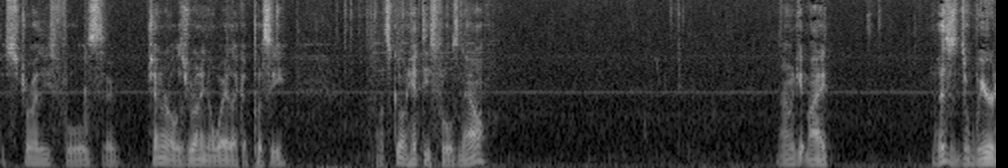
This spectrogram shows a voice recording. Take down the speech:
Destroy these fools. Their general is running away like a pussy. Let's go and hit these fools now. I'm going to get my... This is a weird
